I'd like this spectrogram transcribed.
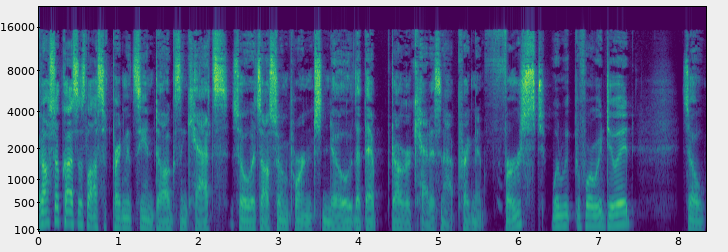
It also causes loss of pregnancy in dogs and cats, so it's also important to know that that dog or cat is not pregnant first when we, before we do it. So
